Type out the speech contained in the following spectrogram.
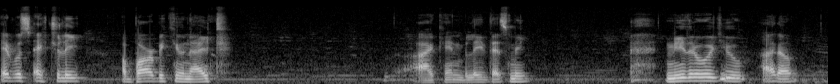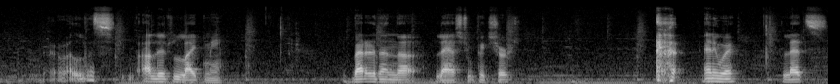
It was actually a barbecue night. I can't believe that's me neither would you. I don't. Well that's a little like me. Better than the last two pictures. Anyway let's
